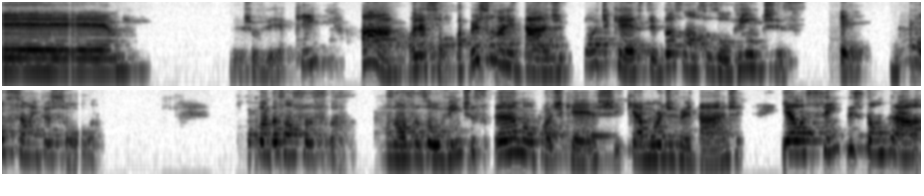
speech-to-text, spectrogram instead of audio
É... Deixa eu ver aqui. Ah, olha só, a personalidade podcaster das nossas ouvintes é devoção em pessoa. Quando as nossas, as nossas ouvintes amam o podcast, que é amor de verdade, e elas sempre estão pra,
